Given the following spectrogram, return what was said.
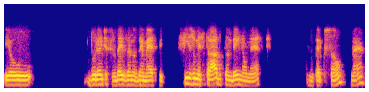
Eu, durante esses 10 anos na EMESP, fiz o mestrado também na Unesp, em percussão, né?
